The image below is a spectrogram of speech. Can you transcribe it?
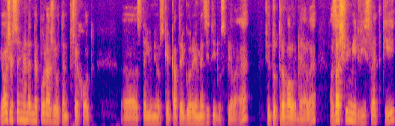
Jo, že se jim hned nepodařil ten přechod eh, z té juniorské kategorie mezi ty dospělé, že to trvalo déle a začali mít výsledky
